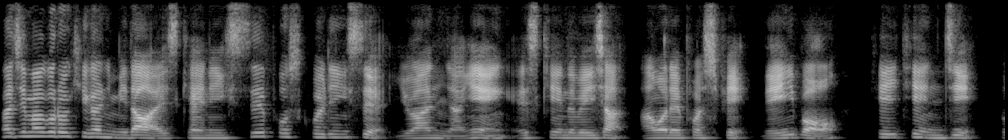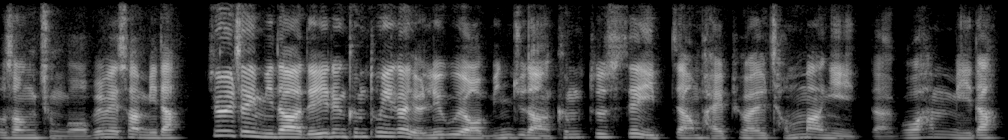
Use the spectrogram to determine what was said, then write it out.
마지막으로 기간입니다. SK하이닉스, 포스콜딩스, 유한양행, SK이노베이션, 아머레퍼시픽, 네이버, KTNG, 효성중공업을 매수합니다. 수요일장입니다. 내일은 금통위가 열리고요. 민주당 금투세 입장 발표할 전망이 있다고 합니다.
